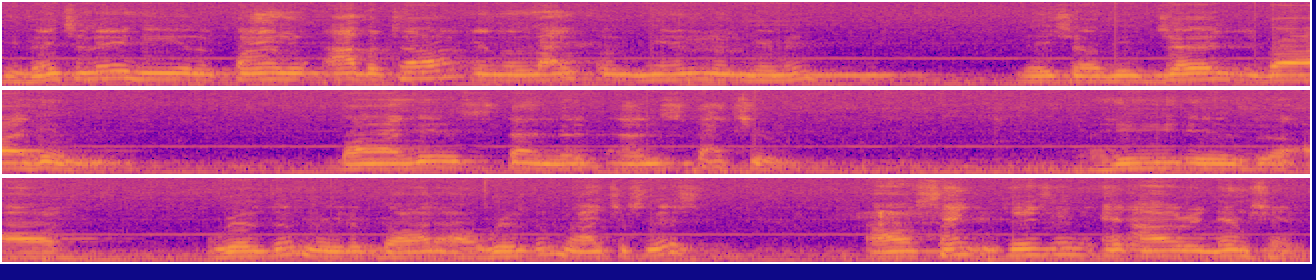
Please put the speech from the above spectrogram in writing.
Eventually, he is the final arbiter in the life of men and women. They shall be judged by him, by his standard and statute. He is uh, our wisdom, made of God, our wisdom, righteousness, our sanctification, and our redemption.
